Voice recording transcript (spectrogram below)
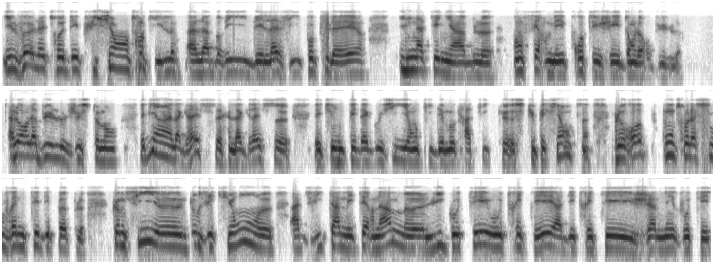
Ils veulent être des puissants tranquilles, à l'abri des lazis populaires, inatteignables, enfermés, protégés dans leur bulle. Alors la bulle, justement, eh bien la Grèce, la Grèce est une pédagogie antidémocratique euh, stupéfiante. L'Europe contre la souveraineté des peuples, comme si euh, nous étions euh, ad vitam aeternam ligotés aux traités, à des traités jamais votés.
